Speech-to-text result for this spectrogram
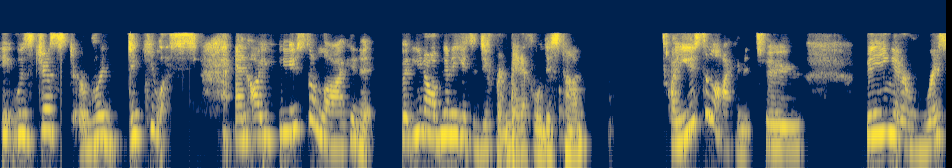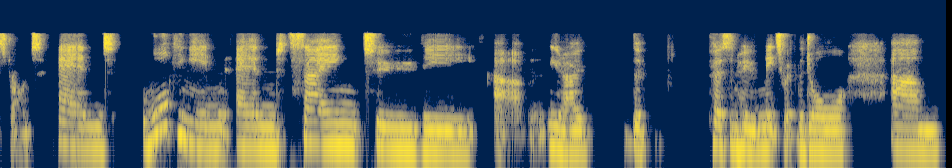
it was just ridiculous. And I used to liken it, but you know, I'm going to use a different metaphor this time. I used to liken it to being at a restaurant and walking in and saying to the, um, you know, the person who meets you at the door, um,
